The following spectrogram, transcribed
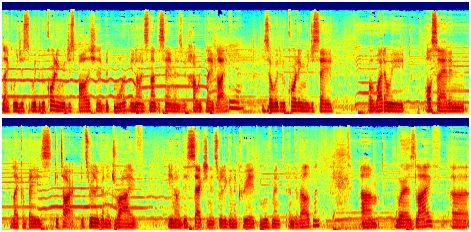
like we just with recording we just polish it a bit more. You know, it's not the same as how we played live. Yeah. So with recording, we just say, well, why don't we also add in like a bass guitar? It's really gonna drive, you know, this section. It's really gonna create movement and development. Um, whereas live, uh,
